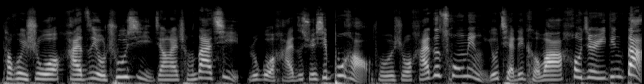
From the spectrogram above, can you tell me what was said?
他会说孩子有出息，将来成大器；如果孩子学习不好，他会说孩子聪明，有潜力可挖，后劲儿一定大。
